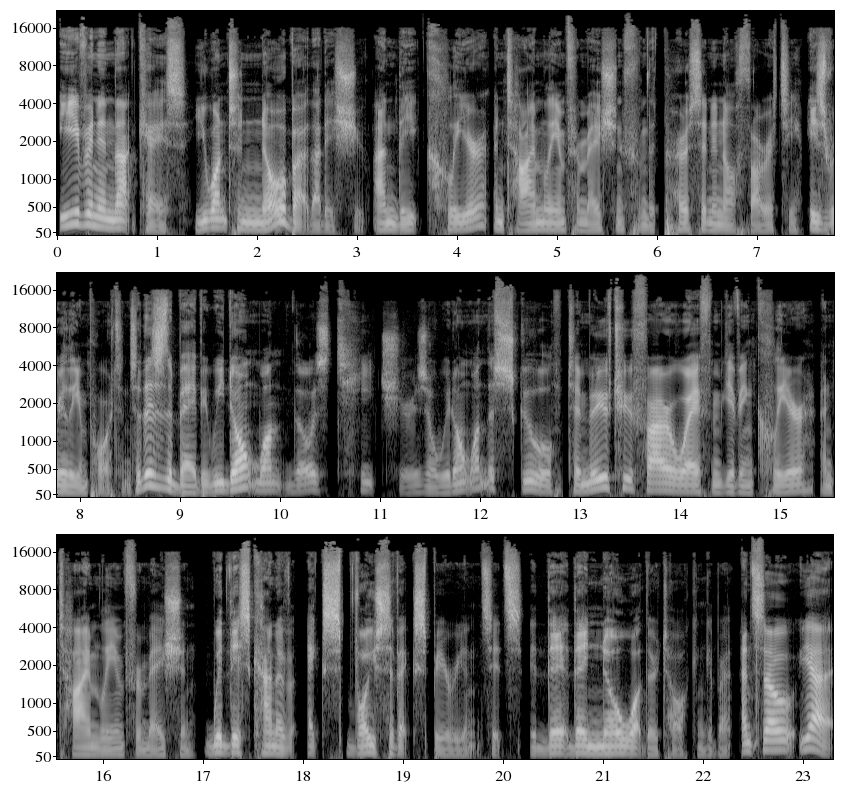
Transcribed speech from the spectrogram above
even in that case, you want to know about that issue, and the clear and timely information from the person in authority is really important. So, this is a baby. We don't want those teachers or we don't want the school to move too far away from giving clear and timely information with this kind of ex- voice of experience. It's they, they know what they're talking about. And so, yeah,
